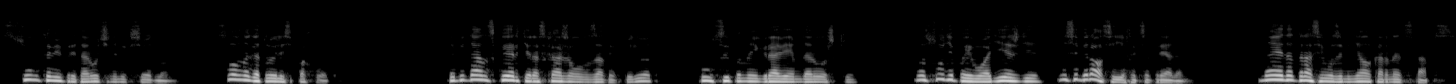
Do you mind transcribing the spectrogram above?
с сумками, притороченными к седлам, словно готовились в поход. Капитан Скерти расхаживал взад и вперед по гравием дорожке, но, судя по его одежде, не собирался ехать с отрядом. На этот раз его заменял корнет Стапс.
